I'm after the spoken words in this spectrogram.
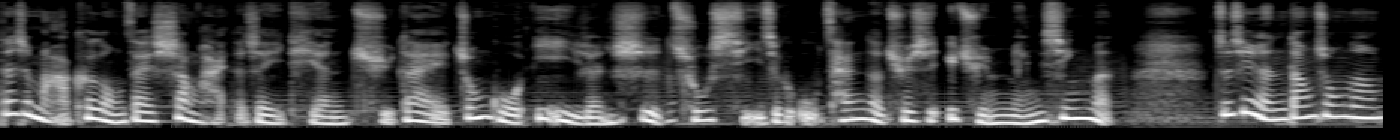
但是马克龙在上海的这一天，取代中国异议人士出席这个午餐的，却是一群明星们。这些人当中呢，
